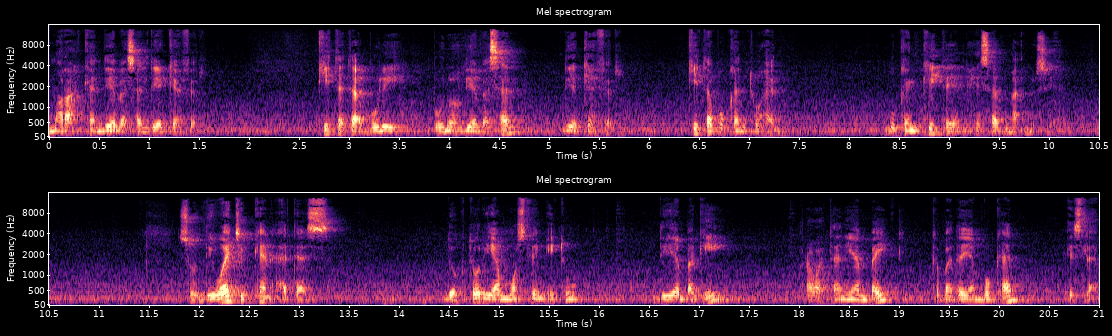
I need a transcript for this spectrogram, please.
مراح كان دي بسأل دي كافر. Kita tak boleh bunuh dia pasal dia kafir. Kita bukan Tuhan. Bukan kita yang hisab manusia. So diwajibkan atas doktor yang muslim itu dia bagi perawatan yang baik kepada yang bukan Islam.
